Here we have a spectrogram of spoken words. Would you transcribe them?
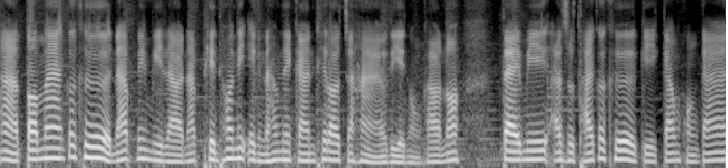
อ่าต่อมาก็คือนะครับไม่มีแล้วนะเพียงเท่านี้เองนะครับในการที่เราจะหาเหรียญของเขาเนาะแต่มีอันสุดท้ายก็คือกิจกรรมของการ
